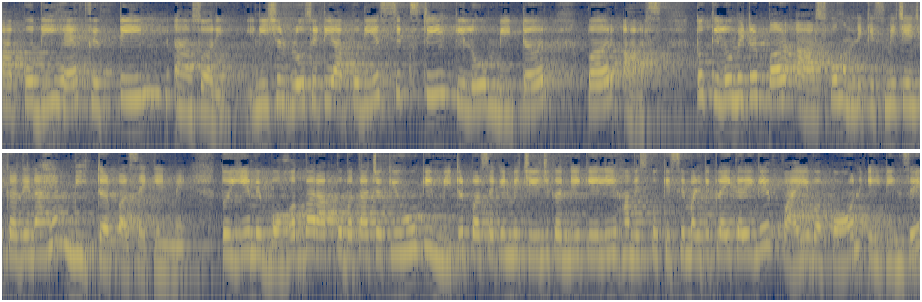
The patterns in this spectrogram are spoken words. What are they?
आपको दी है 15 सॉरी इनिशियल वेलोसिटी आपको दी है 60 किलोमीटर पर आवर्स तो किलोमीटर पर आवर्स को हमने किसमें चेंज कर देना है? मीटर पर सेकेंड में. तो ये मैं बहुत बार आपको बता चुकी हूँ कि मीटर पर सेकेंड में चेंज करने के लिए हम इसको किससे मल्टीप्लाई करेंगे? फाइव अपॉन एटीन से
